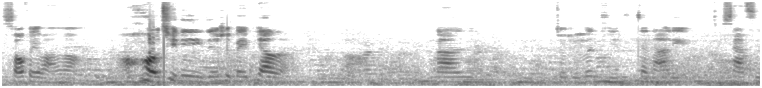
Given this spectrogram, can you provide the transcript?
消费完了，然后确定已经是被骗了，啊，那就是问题在哪里？下次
